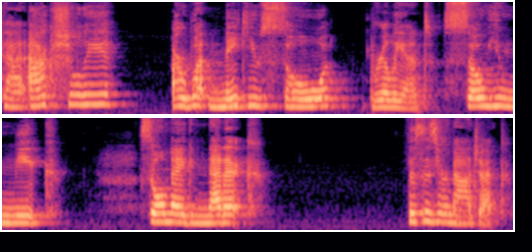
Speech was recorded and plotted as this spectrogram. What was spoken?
that actually are what make you so brilliant, so unique, so magnetic. This is your magic.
